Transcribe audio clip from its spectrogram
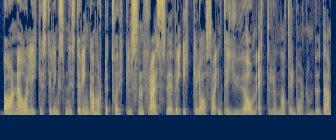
Barne- og likestillingsminister Inga Marte Torkelsen fra SV vil ikke la seg intervjue om etterlønna til Barneombudet.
